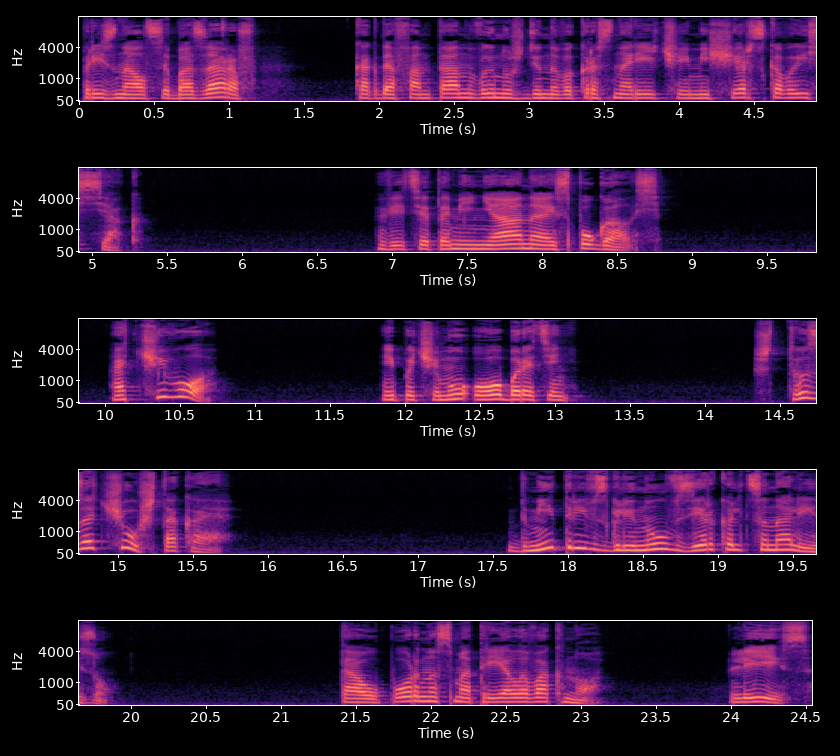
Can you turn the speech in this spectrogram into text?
признался Базаров, когда фонтан вынужденного красноречия Мещерского иссяк. Ведь это меня она испугалась. От чего? И почему оборотень? Что за чушь такая? Дмитрий взглянул в зеркальце на Лизу. Та упорно смотрела в окно. «Лиз,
